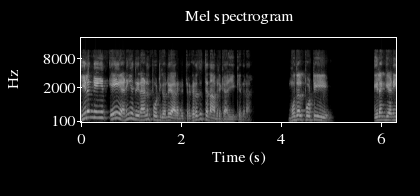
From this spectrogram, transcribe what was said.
இலங்கையின் ஏ அணி இந்த நாளில் போட்டி ஒன்றை ஆரம்பித்திருக்கிறது தென்னாப்பிரிக்கா அணிக்கு எதிராக. முதல் போட்டி இலங்கை அணி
